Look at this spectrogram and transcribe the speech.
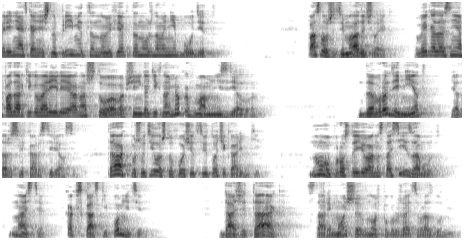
Принять, конечно, примет, но эффекта нужного не будет. Послушайте, молодой человек, вы когда с ней о подарке говорили, она что, вообще никаких намеков вам не сделала? «Да вроде нет», — я даже слегка растерялся. «Так, пошутила, что хочет цветочек аленький». «Ну, просто ее Анастасией зовут. Настя, как в сказке, помните?» «Даже так?» — старый Мойша вновь погружается в раздумье.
